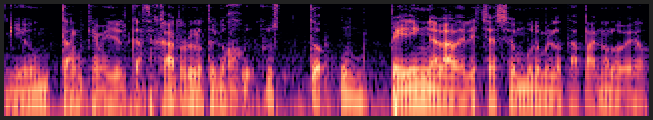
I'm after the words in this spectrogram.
y un tanque medio. El cazacarros lo tengo justo un pelín a la derecha, ese muro me lo tapa, no lo veo.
